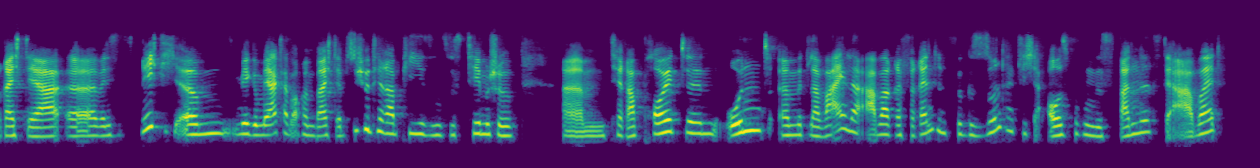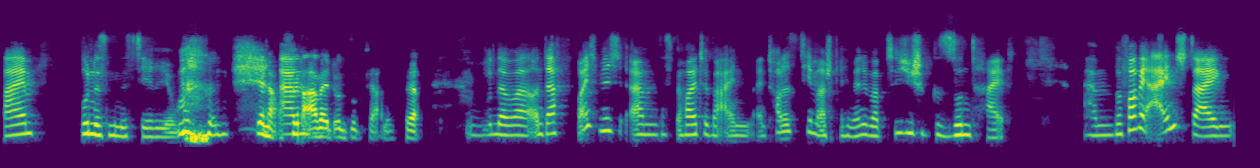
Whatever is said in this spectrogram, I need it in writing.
Bereich der, äh, wenn ich es richtig ähm, mir gemerkt habe, auch im Bereich der Psychotherapie, sind systemische ähm, Therapeutin und äh, mittlerweile aber Referentin für gesundheitliche Auswirkungen des Wandels der Arbeit beim Bundesministerium. Genau, für ähm, Arbeit und Soziales, ja. Wunderbar. Und da freue ich mich, ähm, dass wir heute über ein, ein tolles Thema sprechen werden, über psychische Gesundheit. Ähm, bevor wir einsteigen,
